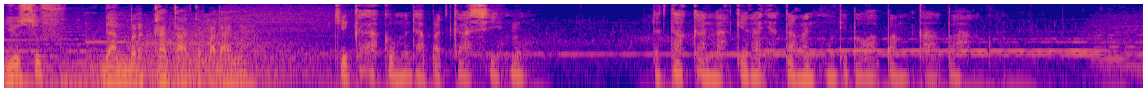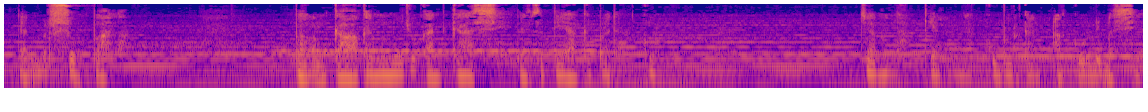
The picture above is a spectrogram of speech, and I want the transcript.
Yusuf dan berkata kepadanya, Jika aku mendapat kasihmu, letakkanlah kiranya tanganmu di bawah pangkal pahaku. Dan bersumpahlah bahwa engkau akan menunjukkan kasih dan setia kepadaku. Janganlah kiranya kuburkan aku di Mesir.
